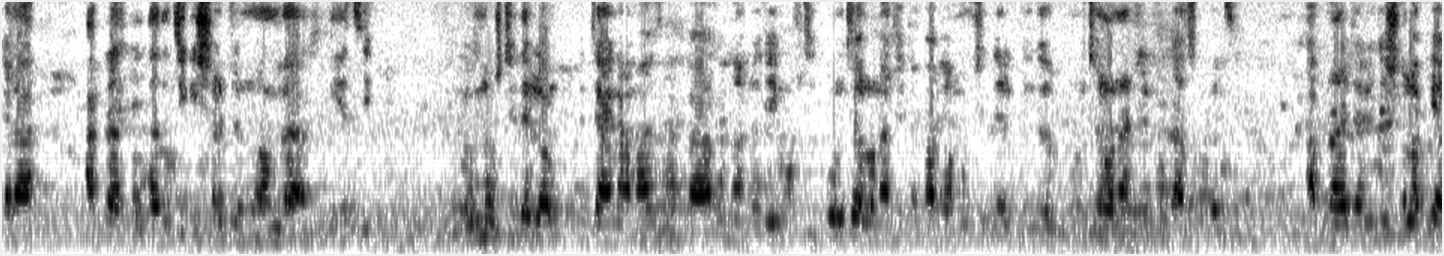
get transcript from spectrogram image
যারা আক্রান্ত, তাদের চিকিৎসার জন্য আমরা দিয়েছি। মসজিদের লং জায়নামাজ বা অন্যান্য যে মসজিদ পরিচালনা যেটা বাংলা মসজিদের পরিচালনার জন্য কাজ করেছে। আপনারা জানেন যে সোলাপিয়া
